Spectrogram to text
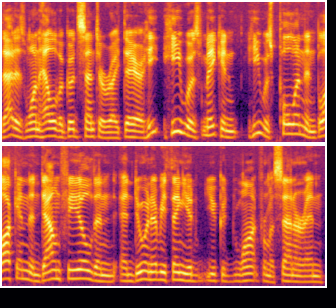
that is one hell of a good center right there. He he was making, he was pulling and blocking and downfield and and doing everything you you could want from a center, and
